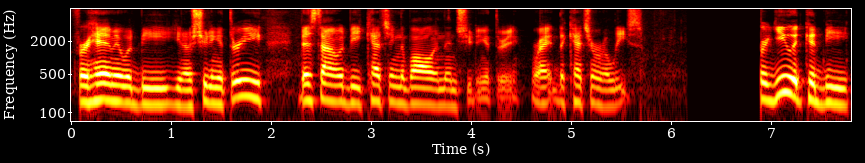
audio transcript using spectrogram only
for him, it would be, you know, shooting a three. This time it would be catching the ball and then shooting a three, right? The catch and release. For you, it could be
